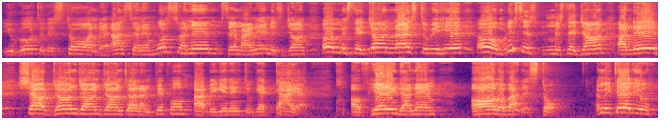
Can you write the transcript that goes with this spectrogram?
you go to the store and they ask your name. What's your name? Say, my name is John. Oh, Mr. John, nice to be here. Oh, this is Mr. John. And they shout, John, John, John, John. And people are beginning to get tired of hearing their name all over the store. Let me tell you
